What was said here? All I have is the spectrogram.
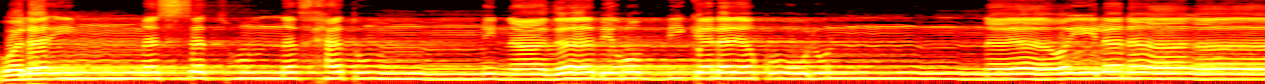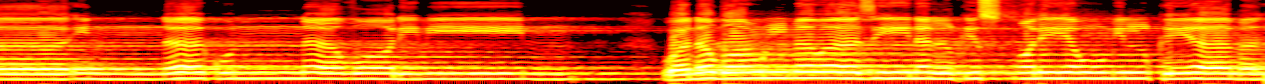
ولئن مستهم نفحة من عذاب ربك ليقولن يا ويلنا إنا كنا ظالمين. ونضع الموازين القسط ليوم القيامة.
